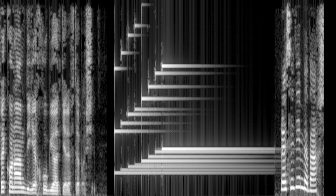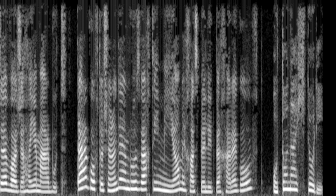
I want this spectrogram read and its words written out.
فکر کنم دیگه خوب یاد گرفته باشید. رسیدیم به بخش واجه های مربوط. در گفت و شنود امروز وقتی میا میخواست بلیت بخره گفت 大人一人、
